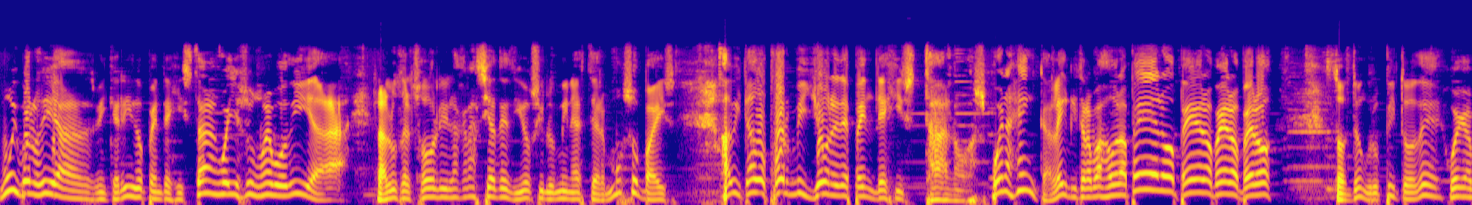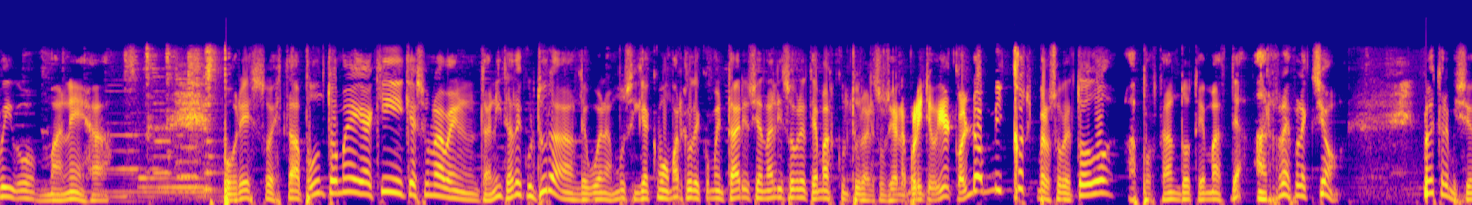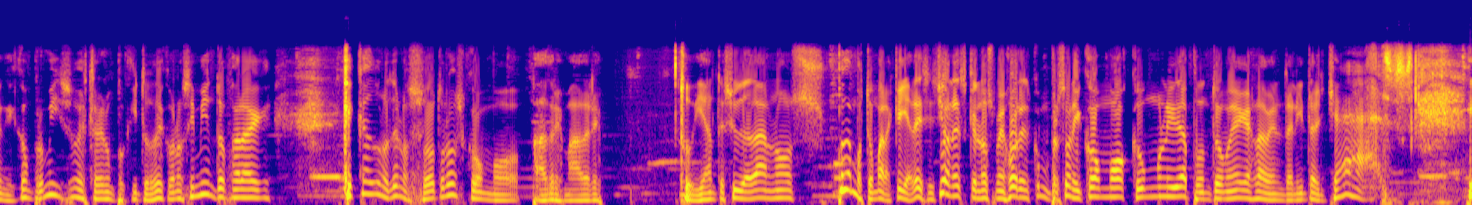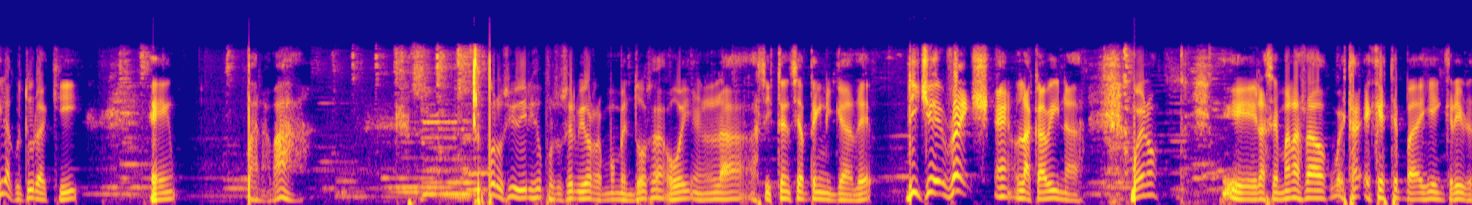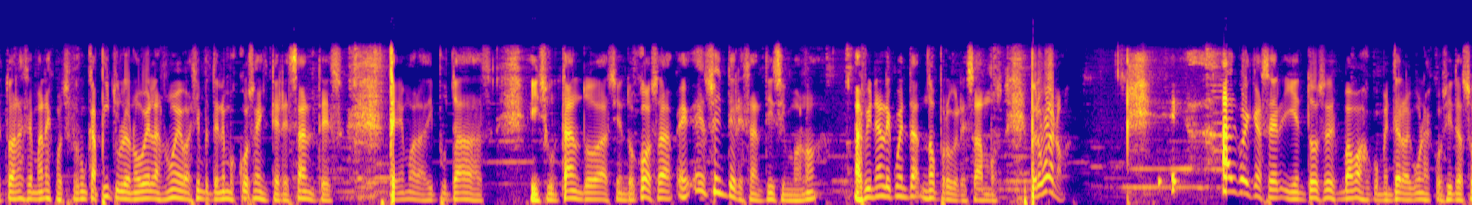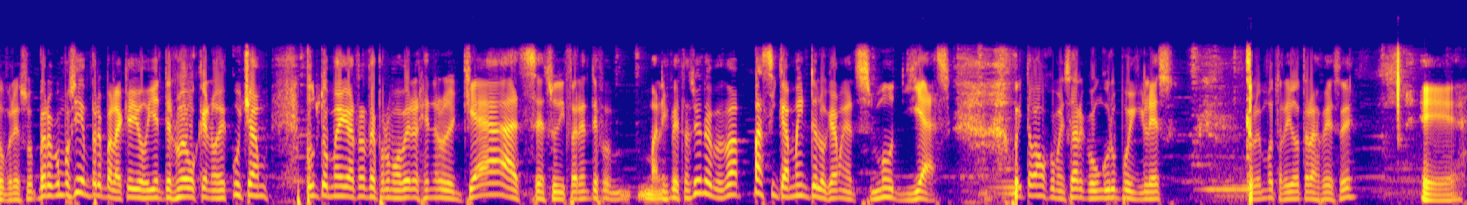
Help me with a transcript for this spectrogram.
Muy buenos días, mi querido Pendejistán. Hoy es un nuevo día. La luz del sol y la gracia de Dios ilumina este hermoso país, habitado por millones de pendejistanos. Buena gente, alegre y trabajadora, pero, pero, pero, pero, donde un grupito de juega vivo maneja. Por eso está Punto Mega aquí, que es una ventanita de cultura, de buena música, como marco de comentarios y análisis sobre temas culturales, sociales, políticos y económicos, pero sobre todo aportando temas de reflexión. Nuestra misión y compromiso es traer un poquito de conocimiento para que cada uno de nosotros, como padres, madres, estudiantes, ciudadanos, podamos tomar aquellas decisiones que nos mejoren como persona y como comunidad. Es la ventanita del jazz y la cultura aquí en Panamá. Producido y dirigido por su servidor Ramón Mendoza, hoy en la asistencia técnica de DJ Rage en la cabina. Bueno, eh, la semana dado, es que este país es increíble. Todas las semanas, como si fuera un capítulo de novelas nuevas, siempre tenemos cosas interesantes. Tenemos a las diputadas insultando, haciendo cosas. Eh, Eso es interesantísimo, ¿no? Al final de cuentas, no progresamos. Pero bueno, algo hay que hacer y entonces vamos a comentar algunas cositas sobre eso. Pero como siempre, para aquellos oyentes nuevos que nos escuchan, Punto Mega trata de promover el género del jazz en sus diferentes manifestaciones, pues, básicamente lo que llaman smooth jazz. Ahorita vamos a comenzar con un grupo inglés que lo hemos traído otras veces. Eh,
